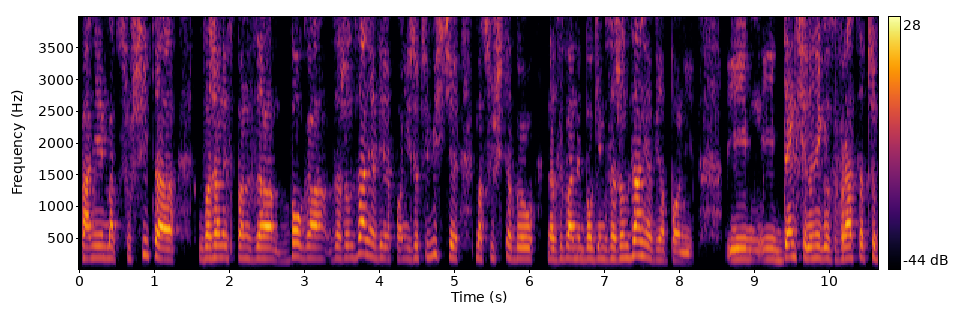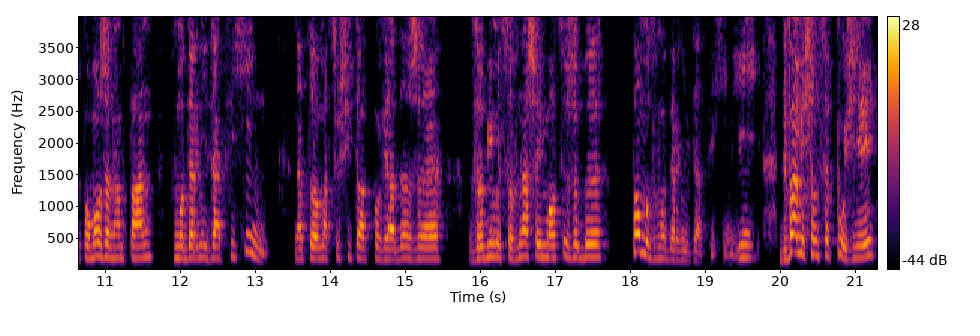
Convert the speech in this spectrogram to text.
Panie Matsushita, uważany jest pan za boga zarządzania w Japonii. Rzeczywiście Matsushita był nazywany bogiem zarządzania w Japonii. I, I Deng się do niego zwraca, czy pomoże nam pan w modernizacji Chin. Na to Matsushita odpowiada, że zrobimy co w naszej mocy, żeby pomóc w modernizacji Chin. I dwa miesiące później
